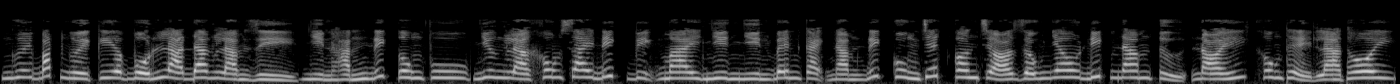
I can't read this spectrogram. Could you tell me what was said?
Ngươi bắt người kia vốn là đang làm gì, nhìn hắn đích công phu, nhưng là không sai đích vịnh mai nhìn nhìn bên cạnh nằm đích cùng chết con chó giống nhau đích nam tử, nói, không thể là thôi.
